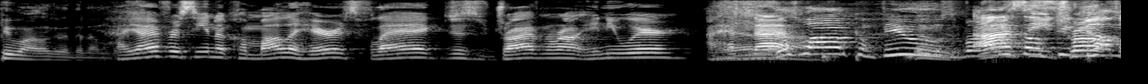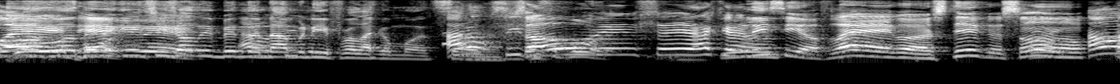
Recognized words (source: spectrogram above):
people aren't looking at the numbers. Have y'all ever seen a Kamala Harris flag just driving around anywhere? I have not. That's why I'm confused, bro. I just don't see Trump Kamala flags Harris. Well, she's only been the nominee the- for like a month. So. I don't see the So support. then, shit, I could at least see a flag or a stick or something. I don't,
